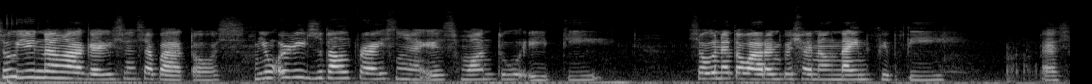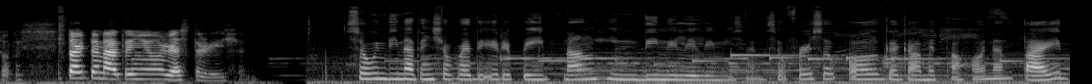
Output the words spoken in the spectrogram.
So, yun na nga guys, yung sapatos. Yung original price niya is 1,280. So, natawaran ko siya ng 950 pesos. Start na natin yung restoration. So, hindi natin siya pwede i-repaint ng hindi nililinisan. So, first of all, gagamit ako ng Tide.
